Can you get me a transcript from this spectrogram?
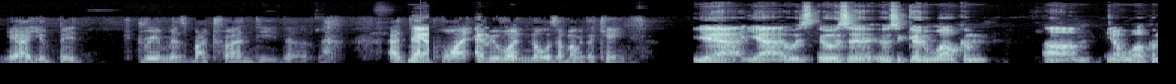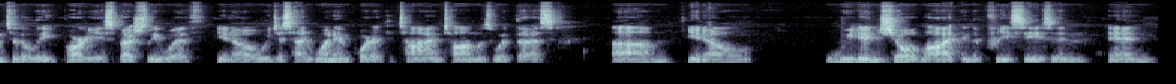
Yeah, you beat Dreamers by 20. The, at that Yeah. point, everyone knows about the Kings. Yeah, yeah, it was it was a it was a good welcome, um, you know, welcome to the league party, especially with you know we just had one import at the time. Tom was with us. Um, you know, we didn't show a lot in the preseason, and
